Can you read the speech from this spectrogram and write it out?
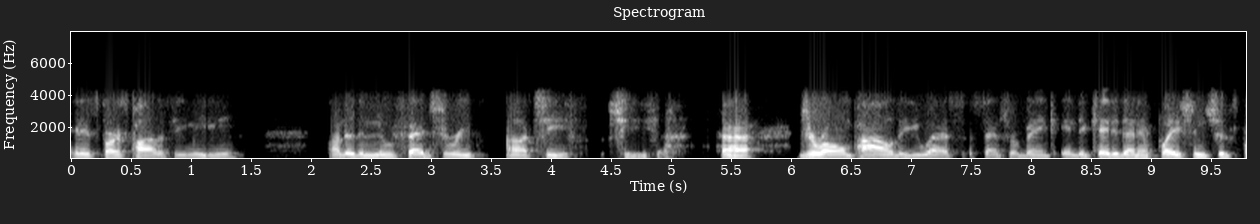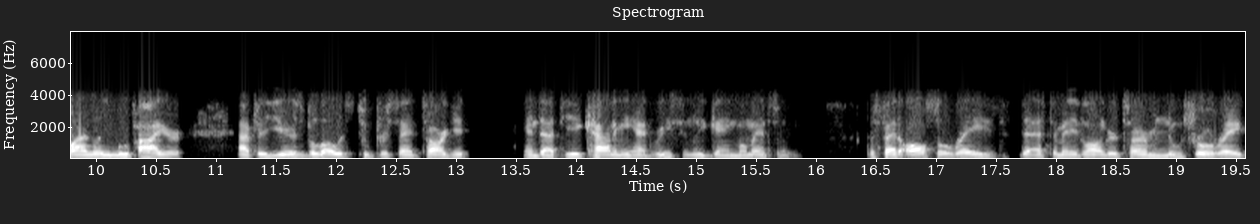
In his first policy meeting under the new Fed uh, chief, chief Jerome Powell, the U.S. central bank indicated that inflation should finally move higher after years below its 2% target and that the economy had recently gained momentum. The Fed also raised the estimated longer term neutral rate,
